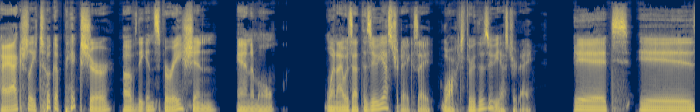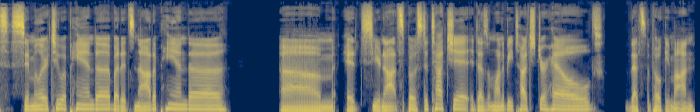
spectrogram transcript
I actually took a picture of the inspiration animal when I was at the zoo yesterday because I walked through the zoo yesterday. It is similar to a panda, but it's not a panda. Um, it's you're not supposed to touch it. It doesn't want to be touched or held. That's the Pokemon.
